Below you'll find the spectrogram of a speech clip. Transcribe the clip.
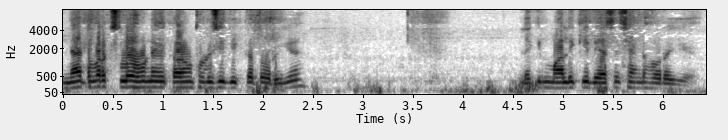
नेटवर्क स्लो होने के कारण थोड़ी सी दिक्कत हो रही है, लेकिन मालिक की दया से सेंड हो रही है।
